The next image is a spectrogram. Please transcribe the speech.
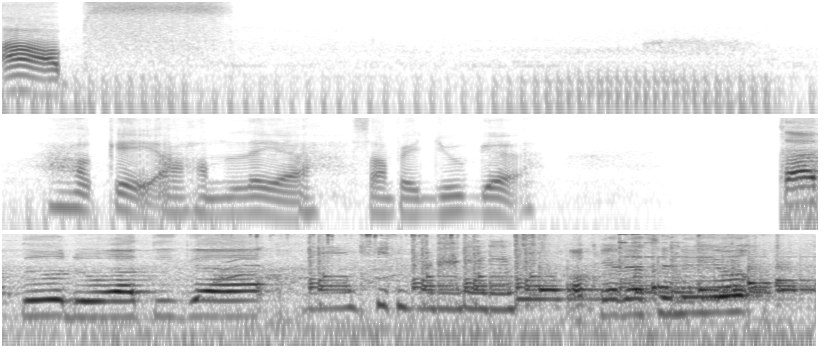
Ops. Oke alhamdulillah ya sampai juga. Satu, dua, tiga. Oke dari sini yuk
